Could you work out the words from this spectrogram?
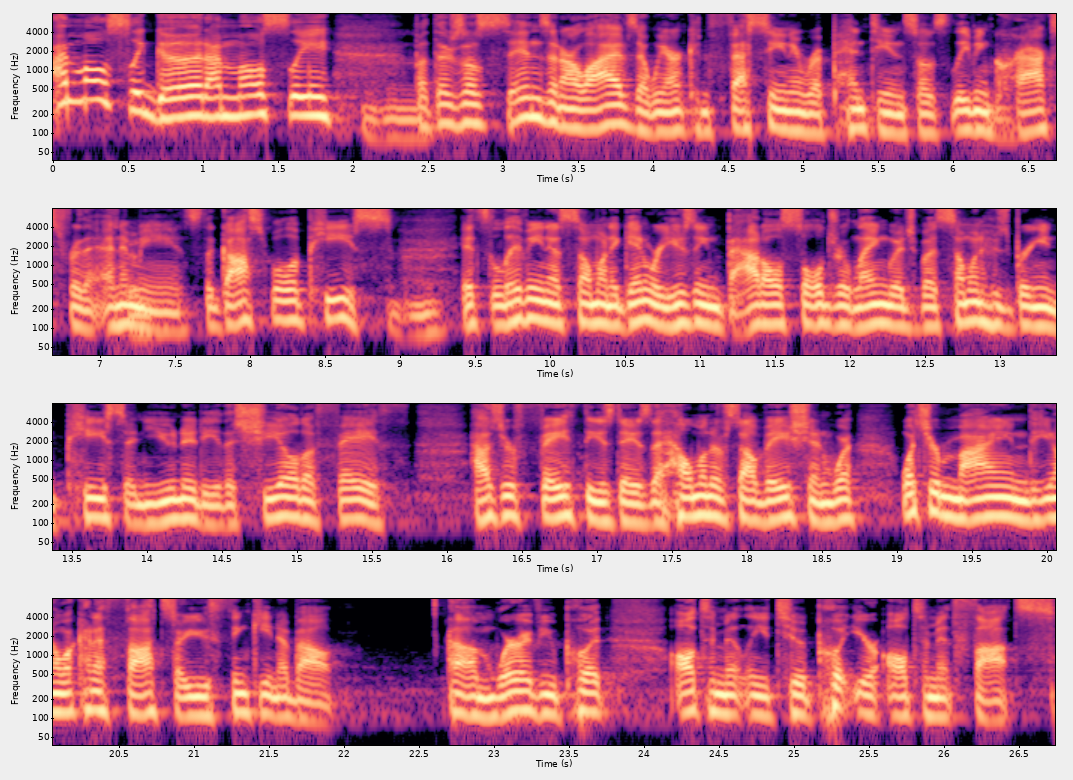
I'm mostly good. I'm mostly, mm-hmm. but there's those sins in our lives that we aren't confessing and repenting. So it's leaving cracks for the enemy. It's the gospel of peace. Mm-hmm. It's living as someone, again, we're using battle soldier language, but someone who's bringing peace and unity, the shield of faith. How's your faith these days? The helmet of salvation. What, what's your mind? You know, what kind of thoughts are you thinking about? Um, where have you put ultimately to put your ultimate thoughts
